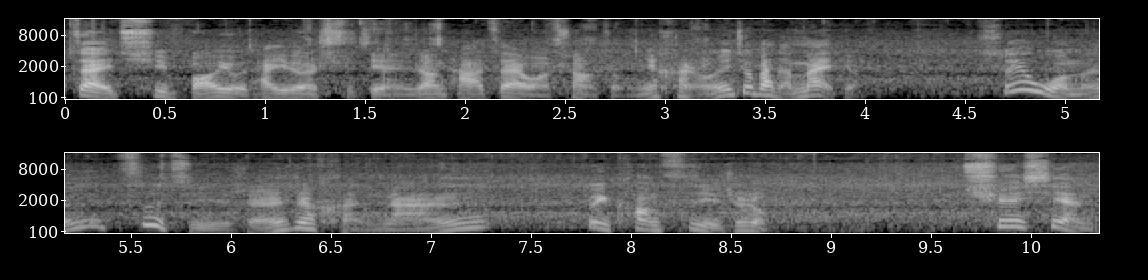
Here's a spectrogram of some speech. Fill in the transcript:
再去保有它一段时间，让它再往上走，你很容易就把它卖掉。所以我们自己人是很难对抗自己这种。缺陷的，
